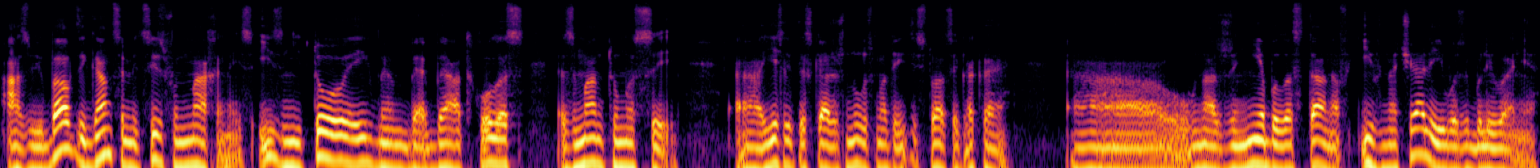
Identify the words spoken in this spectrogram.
Азвибалди ганса мициз фун маханейс из не то их беатхолас зман тумасей. А, если ты скажешь, ну, смотрите, ситуация какая. А, у нас же не было станов и в начале его заболевания.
